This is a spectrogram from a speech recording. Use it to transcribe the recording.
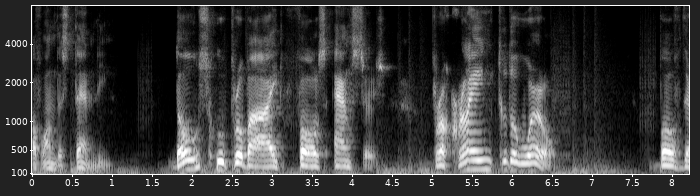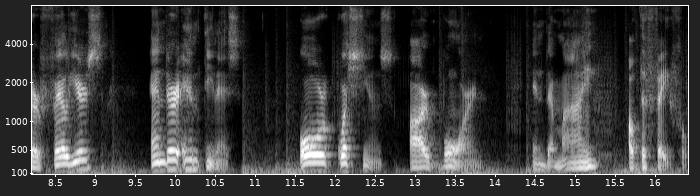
of understanding. Those who provide false answers proclaim to the world both their failures and their emptiness. All questions are born in the mind of the faithful.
